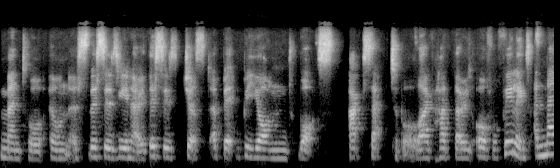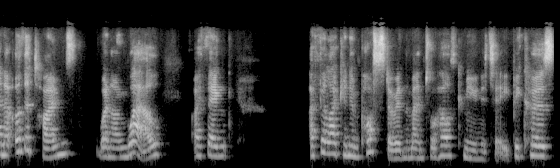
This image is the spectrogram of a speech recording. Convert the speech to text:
mental illness. This is, you know, this is just a bit beyond what's acceptable. I've had those awful feelings. And then at other times when I'm well, I think I feel like an imposter in the mental health community because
